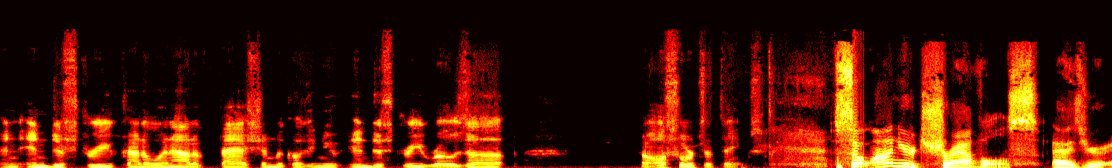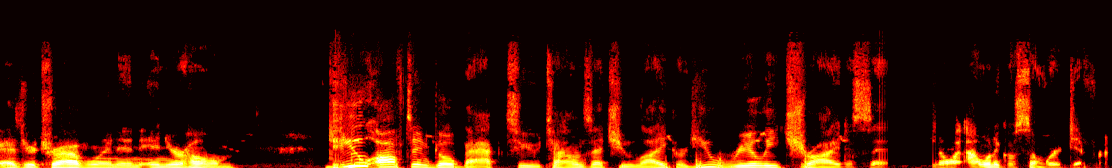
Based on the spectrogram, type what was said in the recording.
an industry kind of went out of fashion because a new industry rose up all sorts of things So, on your travels, as you're as you're traveling in in your home, do you often go back to towns that you like, or do you really try to say, you know what, I want to go somewhere different?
